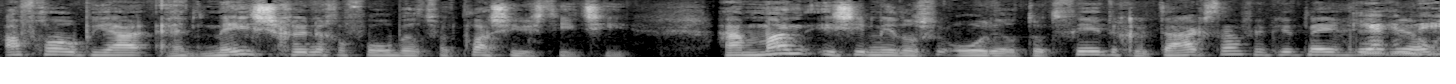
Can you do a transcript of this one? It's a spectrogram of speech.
afgelopen jaar het meest schunnige voorbeeld van klassejustitie. Haar man is inmiddels veroordeeld tot 40 uur taakstraf. Heb je het Ja, ik meegekregen? heb hem Joop?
